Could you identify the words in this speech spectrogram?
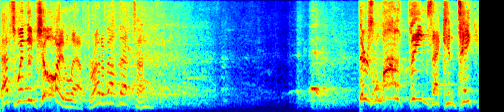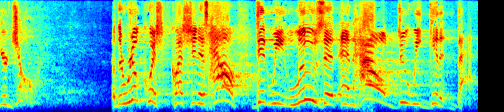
That's when the joy left, right about that time. There's a lot of things that can take your joy. But the real question is how did we lose it and how do we get it back?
